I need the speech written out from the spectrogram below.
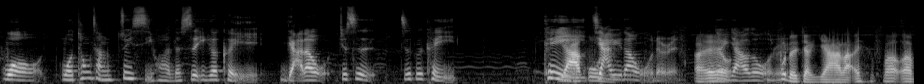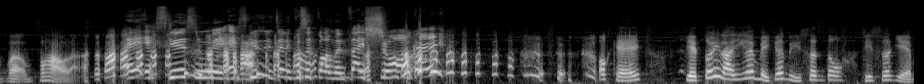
我，我通常最喜欢的是一个可以压到我，就是就是可以可以驾驭到我的人，哎呦对，压到我的人不。能讲压了，哎，不呃不不好了。哎，excuse me，excuse me，这里不是关门再说，OK？OK，也对啦，因为每个女生都其实也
